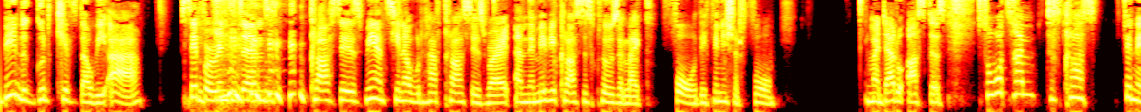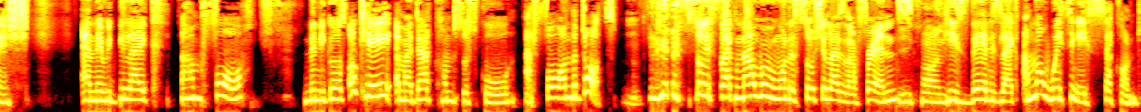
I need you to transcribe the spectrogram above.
being the good kids that we are, say for instance, classes, me and Tina would have classes, right? And then maybe classes close at like four. They finish at four. My dad would ask us, "So what time does class finish?" And then we'd be like, "Um, four. Then he goes, "Okay." And my dad comes to school at four on the dot. so it's like now when we want to socialize with our friends, he's there and he's like, "I'm not waiting a second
